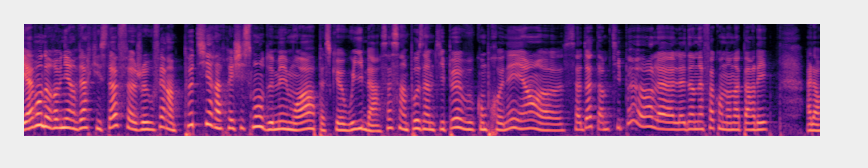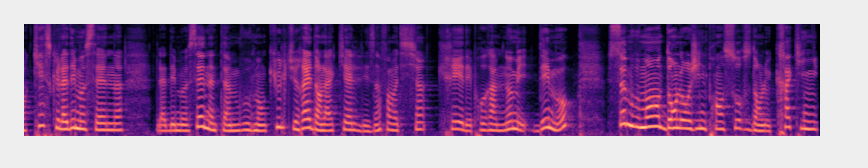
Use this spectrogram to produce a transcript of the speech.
Et avant de revenir vers Christophe, je vais vous faire un petit rafraîchissement de mémoire, parce que oui, ben, ça s'impose un petit peu, vous comprenez, hein, euh, ça date un petit peu hein, la, dernière fois qu'on en a parlé. Alors, qu'est-ce que la démocène? La démocène est un mouvement culturel dans lequel les informaticiens créent des programmes nommés démos. Ce mouvement, dont l'origine prend source dans le cracking,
